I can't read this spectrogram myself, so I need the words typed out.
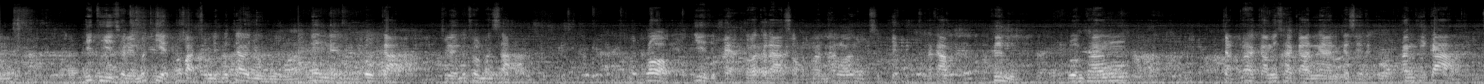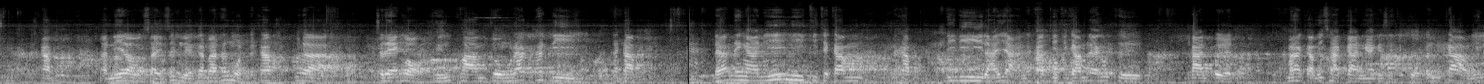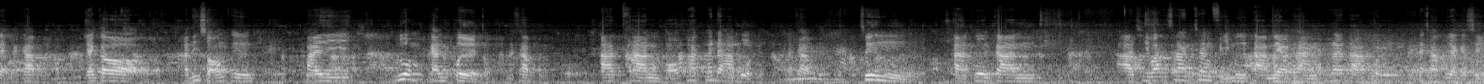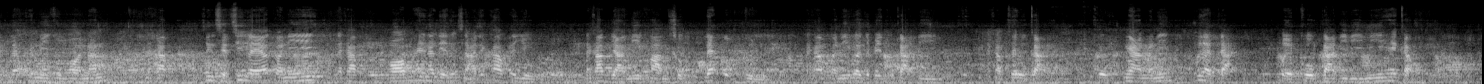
พิธีเฉลิมพระเกียรติพระบาทสมเด็จพระเจ้าอยู่หัวเนื่องในโอกาสเฉลิมพระชนมพรรษาครบรอบ 28 กรกฎาคม 2567 นะครับ ขึ้นรวมทั้งจัดมหกรรมวิชาการงานเกษตรกรครั้งที่ 9 นะครับ อันนี้เราใส่เสื้อเหลืองกันมาทั้งหมดนะครับ เพื่อแสดงออกถึงความจงรักภักดีนะครับและในงานนี้มีกิจกรรมนะครับดีๆ หลายอย่างนะครับ กิจกรรมแรกก็คือการเปิดมหกรรวิชาการงานเกษตรกรครั้งที่9นี้แหละนะครับ และก็อันที่สองคือไปร่วมกันเปิดนะครับอาคารหอพักพระดาบทนะครับ ซึ่งโครงการอาชีวะสร้างช่างฝีมือตามแนวทางพระดาบทนะครับยาเกษตรและเทคโนโลยีชุมพรนั้นนะครับ ซึ่งเสร็จสิ้นแล้วตอนนี้นะครับพร้อมให้นักเรียนนักศึกษาได้เข้าไปอยู่นะครับ อย่างมีความสุขและอบอุ่นนะครับ วันนี้ก็จะเป็นโอกาสดีนะครับใช้โอกาสงานวันนี้เพื่อจะเปิดโครงการดีๆ นี้ให้กับ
